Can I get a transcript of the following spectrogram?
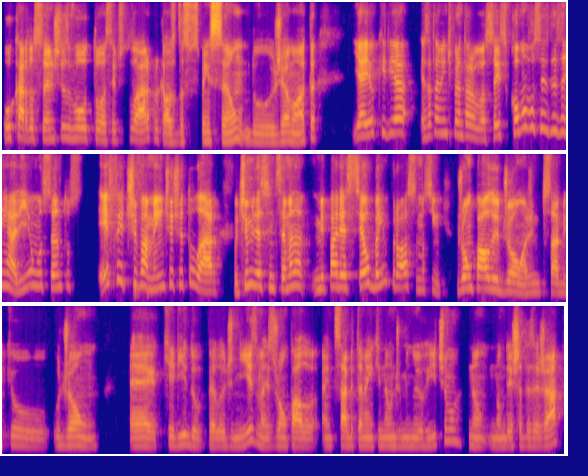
o Carlos Sanches voltou a ser titular por causa da suspensão do Giamota. E aí eu queria exatamente perguntar para vocês como vocês desenhariam o Santos efetivamente titular. O time desse fim de semana me pareceu bem próximo, assim, João Paulo e John, a gente sabe que o, o John é querido pelo Diniz, mas João Paulo a gente sabe também que não diminui o ritmo, não, não deixa a desejar.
